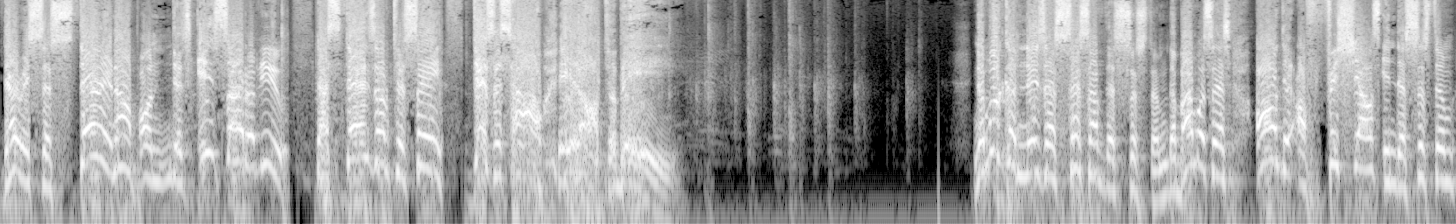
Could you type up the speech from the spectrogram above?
there is a stirring up on this inside of you that stands up to say, This is how it ought to be. Nebuchadnezzar sets up the system. The Bible says all the officials in the system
